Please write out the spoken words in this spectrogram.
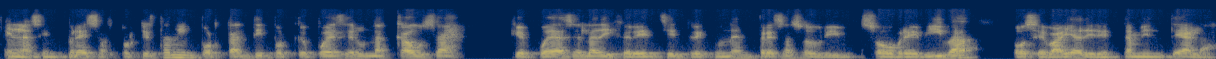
en las empresas. ¿Por qué es tan importante y por qué puede ser una causa que puede hacer la diferencia entre que una empresa sobreviva o se vaya directamente a la,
